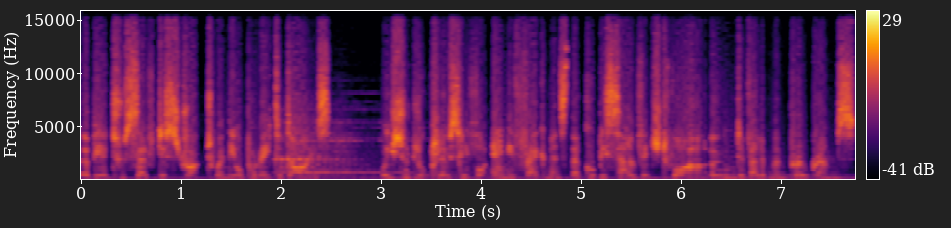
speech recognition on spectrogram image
Appear to self-destruct when the operator dies. We should look closely for any fragments that could be salvaged for our own development programs.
